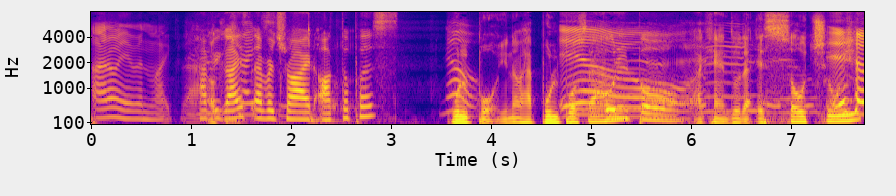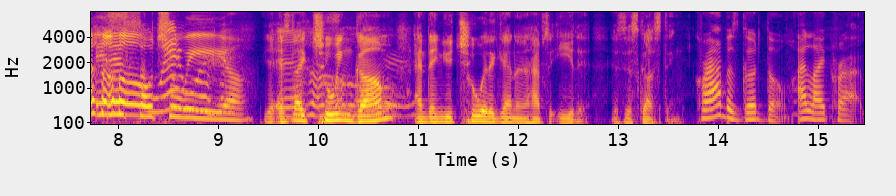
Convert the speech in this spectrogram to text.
I don't even like that. Have you guys ever tried octopus? No. Pulpo. You never had pulpo salad? Pulpo. I can't do that. It's so chewy. It is so chewy. Yeah, it's like chewing gum and then you chew it again and have to eat it. It's disgusting. Crab is good though. I like crab.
